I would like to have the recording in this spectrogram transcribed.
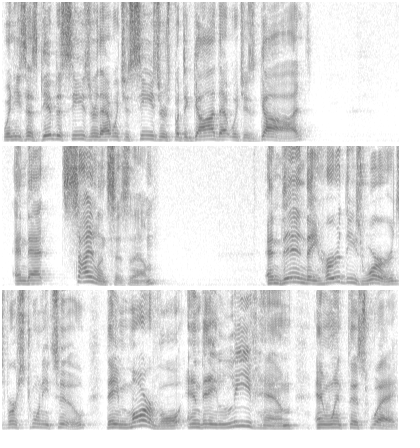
when he says, Give to Caesar that which is Caesar's, but to God that which is God. And that silences them. And then they heard these words, verse 22, they marvel and they leave him and went this way.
